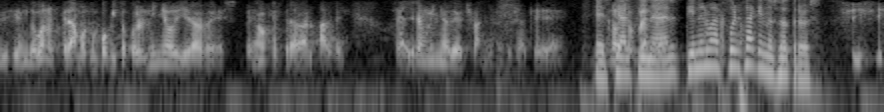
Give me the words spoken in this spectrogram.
diciendo, bueno, esperamos un poquito por el niño y al revés, tenemos que esperar al padre. O sea, era un niño de ocho años, o sea que. Es que al sorprende. final tienen más fuerza que nosotros. Sí, sí.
